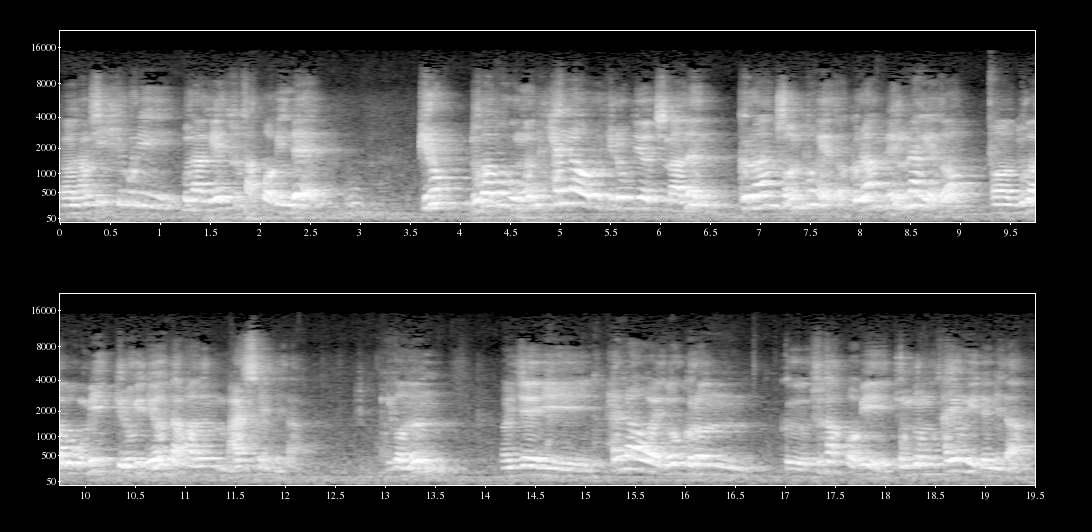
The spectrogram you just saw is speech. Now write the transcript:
어, 당시 히브리 문학의 수사법인데 비록 누가복음은 헬라어로 기록되었지만은 그러한 전통에서 그러한 맥락에서 어, 누가복음이 기록이 되었다고 하는 말씀입니다. 이거는 어, 이제 이 헬라어에도 그런 그 수사법이 종종 사용이 됩니다.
